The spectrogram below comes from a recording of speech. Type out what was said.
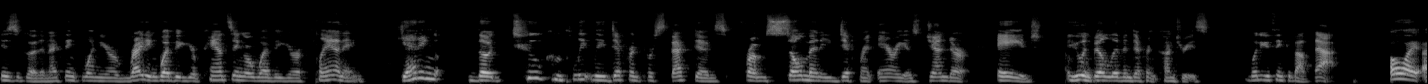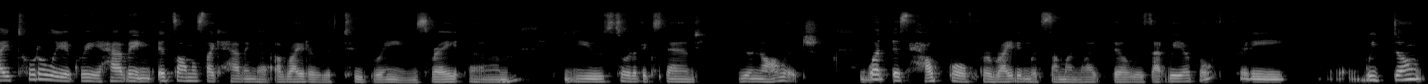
is good. And I think when you're writing, whether you're pantsing or whether you're planning, getting the two completely different perspectives from so many different areas gender age. You and bill live in different countries. What do you think about that? Oh i, I totally agree. Having it's almost like having a, a writer with two brains right? Um, mm-hmm. you sort of expand your knowledge. What is helpful for writing with someone like bill is that we are both pretty we don't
